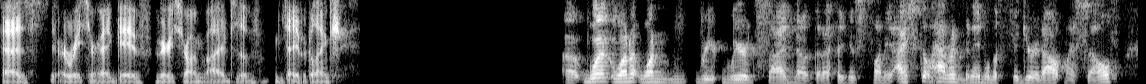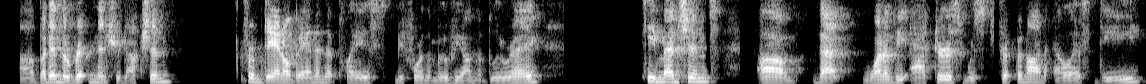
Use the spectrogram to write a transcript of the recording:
as Eraserhead gave very strong vibes of David Lynch. Uh, one one one re- weird side note that I think is funny. I still haven't been able to figure it out myself, uh, but in the written introduction from Dan O'Bannon that plays before the movie on the Blu-ray, he mentions um, that one of the actors was tripping on LSD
